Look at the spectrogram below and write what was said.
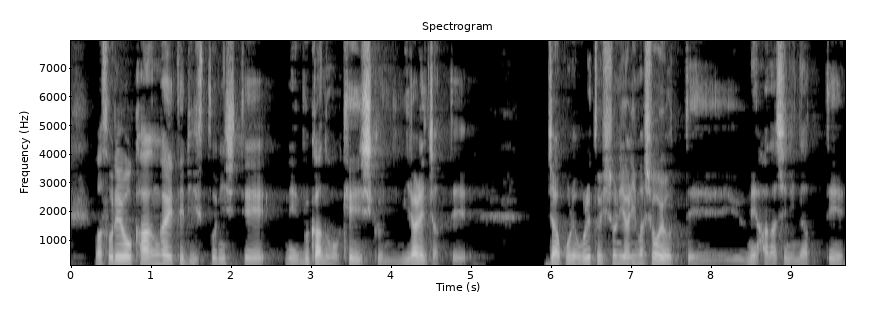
まあそれを考えてリストにして、ね、部下のケイシ君に見られちゃって、じゃあこれ俺と一緒にやりましょうよっていうね、話になって、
